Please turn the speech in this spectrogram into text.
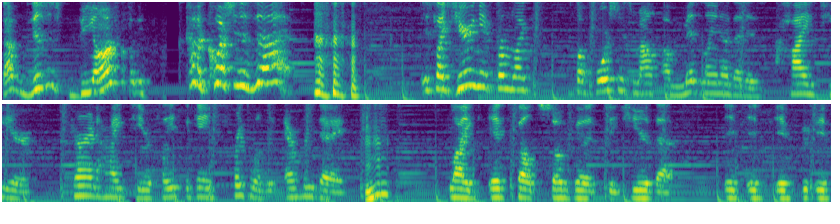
That this is beyond. What kind of question is that? It's like hearing it from like the horse's mouth. A mid laner that is high tier, current high tier, plays the game frequently every day. hmm Like it felt so good to hear that. It it it, it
